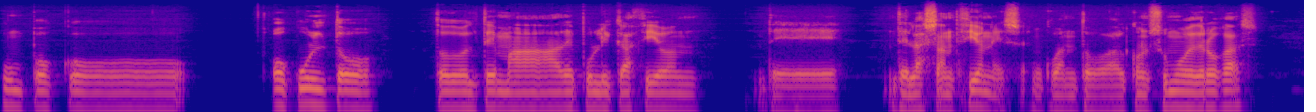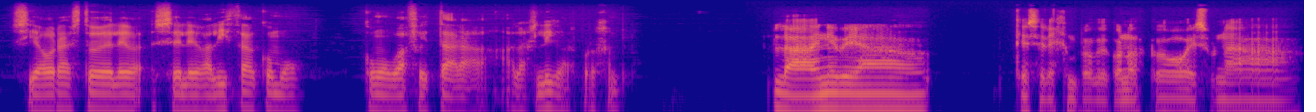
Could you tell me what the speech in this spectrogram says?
un poco oculto todo el tema de publicación de, de las sanciones en cuanto al consumo de drogas, si ahora esto se legaliza, ¿cómo, cómo va a afectar a las ligas, por ejemplo? La NBA, que es el ejemplo que conozco, es una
